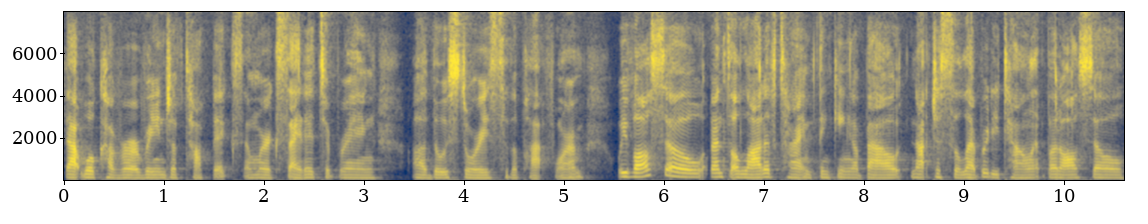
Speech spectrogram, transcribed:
that will cover a range of topics, and we're excited to bring uh, those stories to the platform. We've also spent a lot of time thinking about not just celebrity talent, but also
